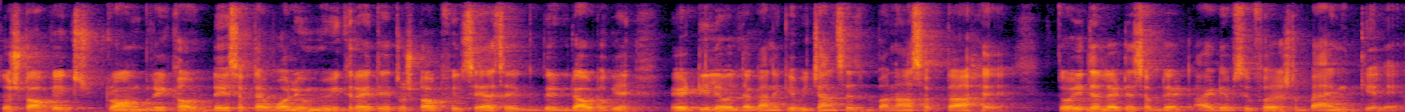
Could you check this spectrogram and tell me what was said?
तो स्टॉक एक स्ट्रॉन्ग ब्रेकआउट दे सकता है। वॉल्यूम वीक रहते हैं तो स्टॉक फिर से ऐसे ब्रेकआउट होकर एटी लेवल तक आने के भी चांसेस बना सकता है। तो वही था latest update IDFC first bank के लिए।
